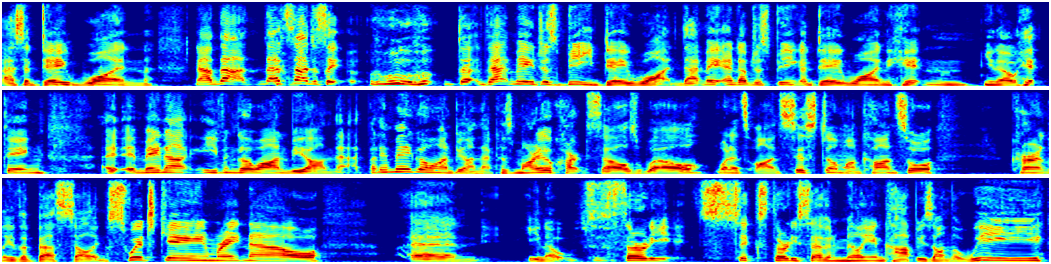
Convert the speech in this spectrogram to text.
as a day one, now that that's not to say who, who that that may just be day one. That may end up just being a day one hit and you know hit thing. It it may not even go on beyond that, but it may go on beyond that because Mario Kart sells well when it's on system, on console. Currently the best selling Switch game right now. And, you know, 36, 37 million copies on the Wii.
